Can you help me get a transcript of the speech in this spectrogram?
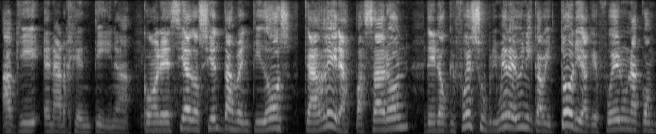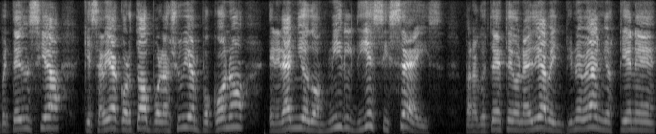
aquí en Argentina. Como le decía, 222 carreras pasaron de lo que fue su primera y única victoria, que fue en una competencia que se había cortado por la lluvia en Pocono en el año 2016. Para que ustedes tengan una idea, 29 años tiene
